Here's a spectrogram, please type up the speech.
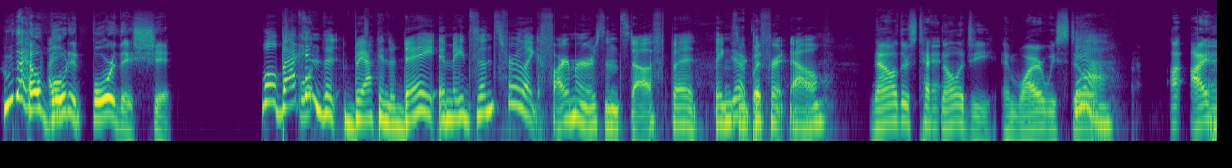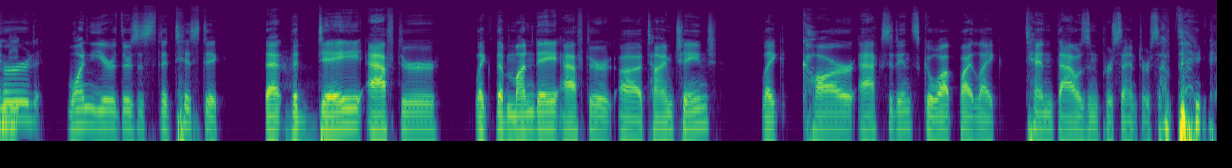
Who the hell I- voted for this shit? Well, back in the back in the day, it made sense for like farmers and stuff, but things Yeah, are but- different now. Now there's technology, and why are we still? yeah. I, I And y- heard one year there's a statistic that the day after, like the Monday after uh, time change, like car accidents go up by like 10,000% or something.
